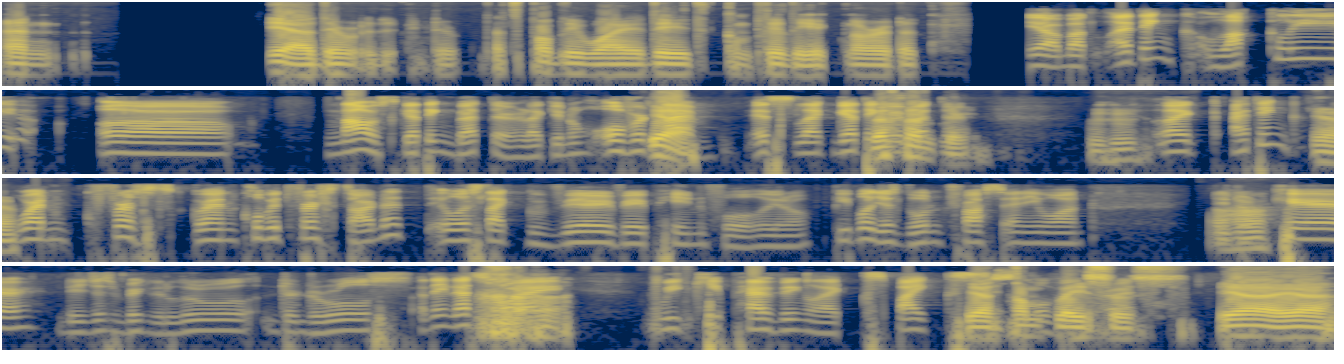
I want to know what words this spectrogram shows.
and yeah, they. They, that's probably why they completely ignored it. Yeah, but I think luckily uh now it's getting better. Like, you know, over Yeah, time it's like getting way better. definitely. Mm-hmm. Like I think Yeah. when first when COVID first started, it was like very very painful, you know. People just don't trust anyone. They Uh don't care. They just break the rule the, the rules. I think that's why we keep having like spikes yeah, in some COVID, right? places. Yeah, yeah,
